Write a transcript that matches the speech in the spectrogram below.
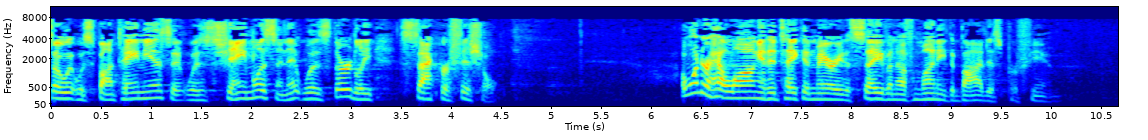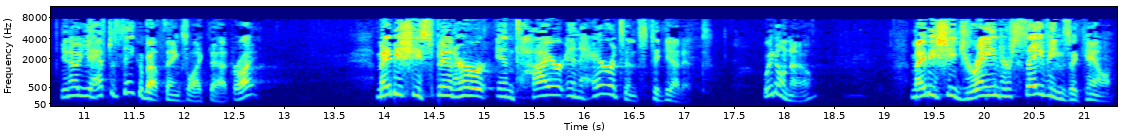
So it was spontaneous, it was shameless, and it was thirdly sacrificial. I wonder how long it had taken Mary to save enough money to buy this perfume. You know, you have to think about things like that, right? Maybe she spent her entire inheritance to get it. We don't know. Maybe she drained her savings account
